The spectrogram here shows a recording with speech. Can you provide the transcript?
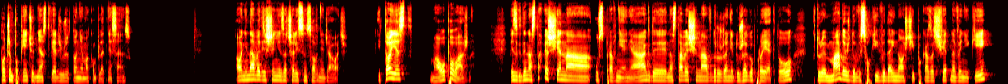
po czym po pięciu dniach stwierdził, że to nie ma kompletnie sensu. A oni nawet jeszcze nie zaczęli sensownie działać. I to jest mało poważne. Więc gdy nastawiasz się na usprawnienia, gdy nastawiasz się na wdrożenie dużego projektu, który ma dojść do wysokiej wydajności i pokazać świetne wyniki,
